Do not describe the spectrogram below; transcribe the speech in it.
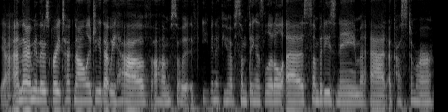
Yeah, and there, I mean, there's great technology that we have. Um, so if, even if you have something as little as somebody's name at a customer,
